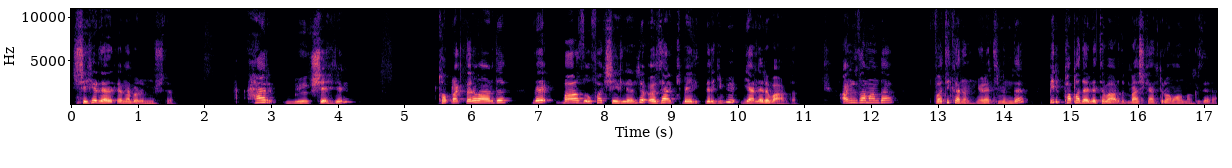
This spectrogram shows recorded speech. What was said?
şehir devletlerine bölünmüştü. Her büyük şehrin toprakları vardı ve bazı ufak şehirlerinde özel beylikleri gibi yerleri vardı. Aynı zamanda Vatikan'ın yönetiminde bir papa devleti vardı başkenti Roma olmak üzere.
